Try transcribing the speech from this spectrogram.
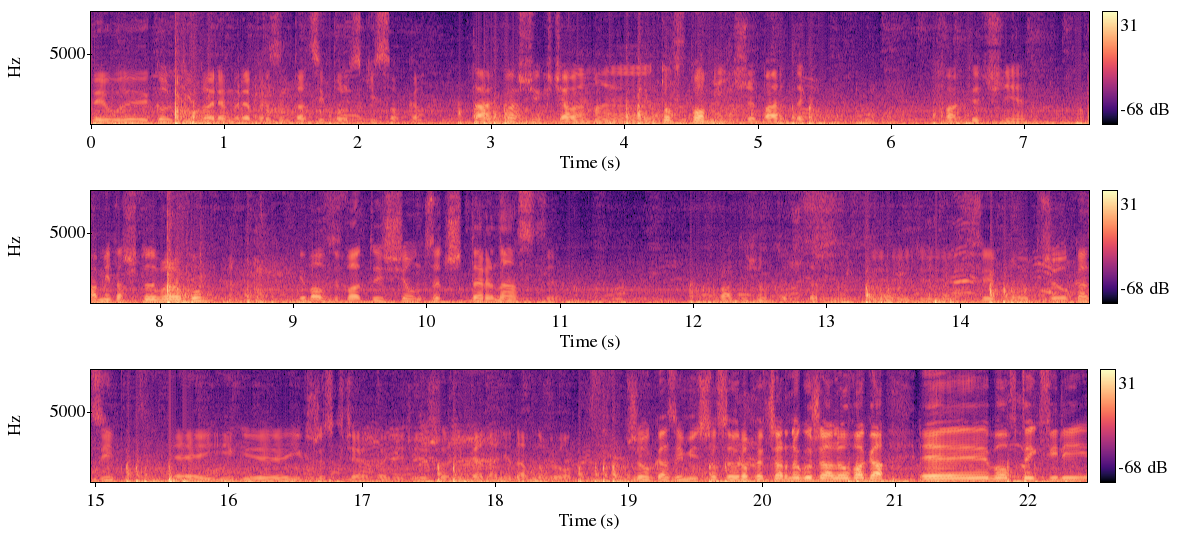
był y, golkiperem reprezentacji Polski Soka. Tak, właśnie chciałem e, to wspomnieć, że Bartek faktycznie... Pamiętasz w którym roku? Chyba w 2014 2014. y, y, y, przy okazji e, y, Igrzysk chciałem powiedzieć, już Olimpiada niedawno było, przy okazji Mistrzostw Europy w Czarnogórze, ale uwaga, e, bo w tej chwili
